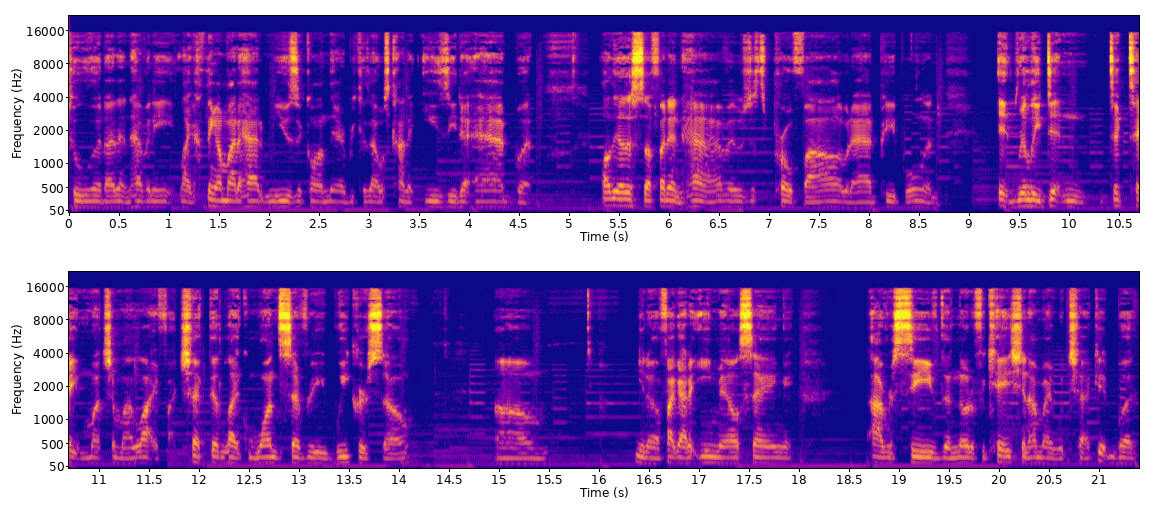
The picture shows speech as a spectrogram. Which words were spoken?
to it. I didn't have any, like, I think I might have had music on there because that was kind of easy to add, but all the other stuff I didn't have. It was just a profile. I would add people, and it really didn't dictate much of my life. I checked it like once every week or so. Um, you know, if I got an email saying I received a notification, I might would check it, but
